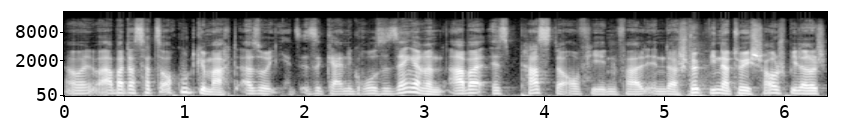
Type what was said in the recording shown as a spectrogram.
aber, aber das hat es auch gut gemacht. Also jetzt ist sie keine große Sängerin, aber es passte auf jeden Fall in das Stück, wie natürlich schauspielerisch,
